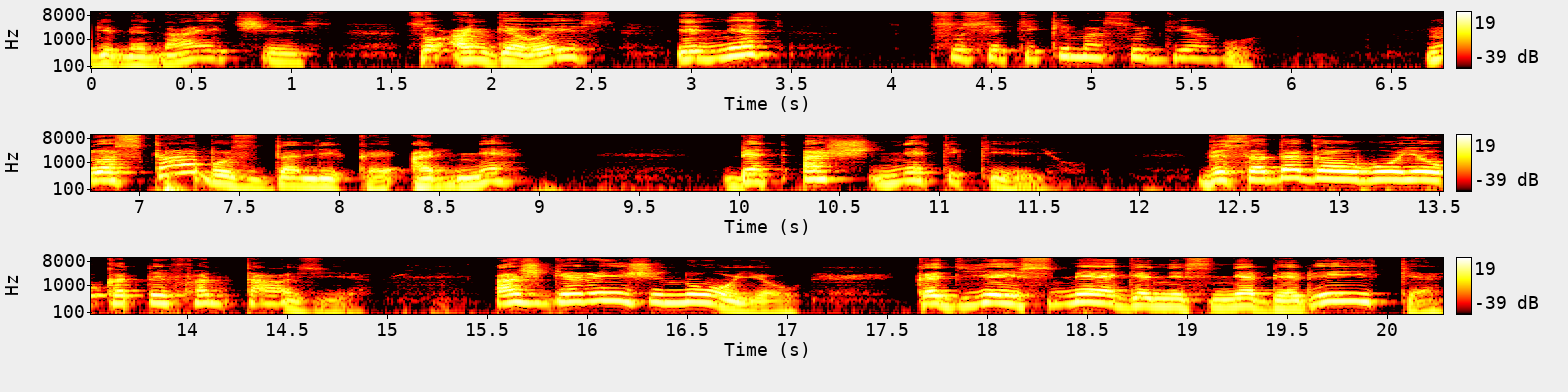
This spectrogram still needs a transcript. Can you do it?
giminaičiais, su angelais ir net susitikimą su Dievu. Nuostabus dalykai, ar ne? Bet aš netikėjau. Visada galvojau, kad tai fantazija. Aš gerai žinojau, kad jei smegenys nebeveikia,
